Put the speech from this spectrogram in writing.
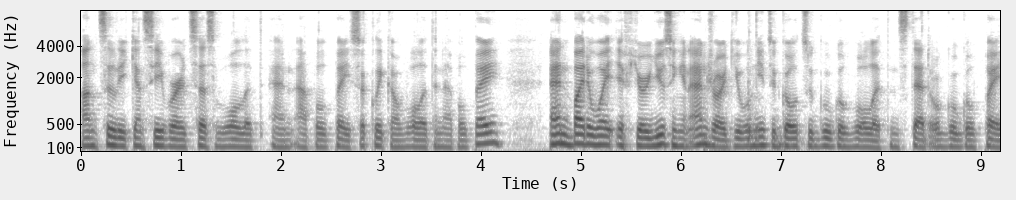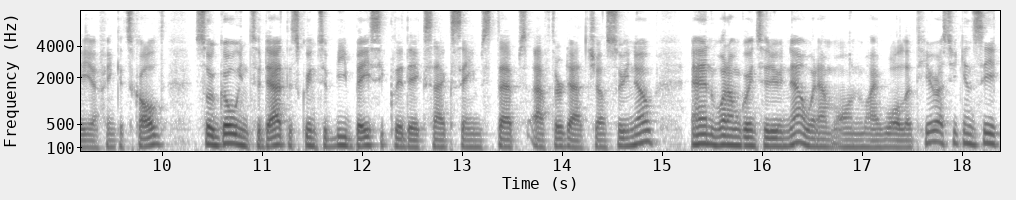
until you can see where it says wallet and Apple Pay. So click on wallet and Apple Pay. And by the way, if you're using an Android, you will need to go to Google Wallet instead, or Google Pay, I think it's called. So go into that. It's going to be basically the exact same steps after that, just so you know. And what I'm going to do now when I'm on my wallet here, as you can see,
